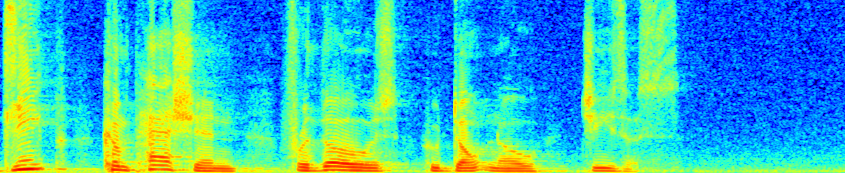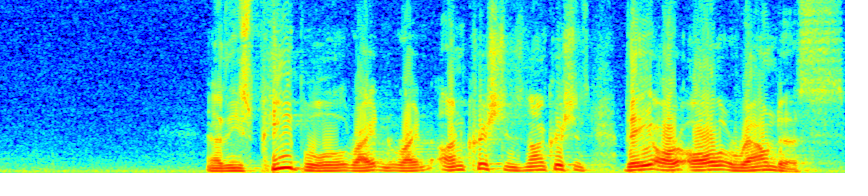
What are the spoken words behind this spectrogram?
deep compassion for those who don't know Jesus? Now, these people, right, right, unchristians, non Christians, they are all around us.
